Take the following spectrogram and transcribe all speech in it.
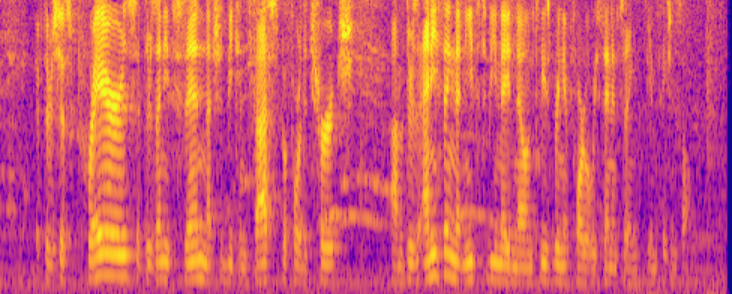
if there's just prayers, if there's any sin that should be confessed before the church, Um, if there's anything that needs to be made known, please bring it forward while we stand and sing the invitation song.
